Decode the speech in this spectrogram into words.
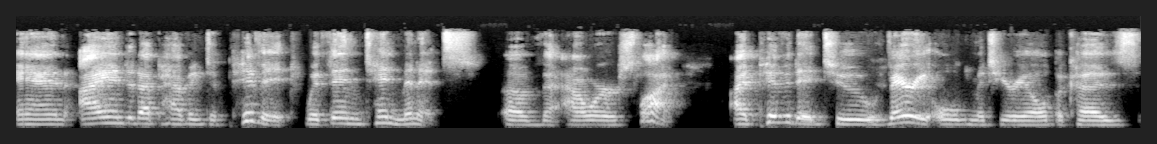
and i ended up having to pivot within 10 minutes of the hour slot. I pivoted to very old material because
